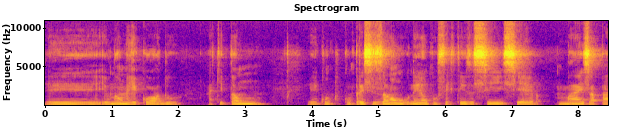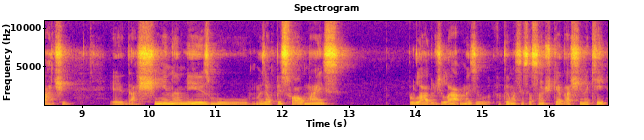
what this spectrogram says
é, eu não me recordo aqui tão é, com, com, precisão, né, ou com certeza, se, se é mais a parte é, da China mesmo, mas é o pessoal mais pro lado de lá, mas eu, eu tenho uma sensação de que é da China que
